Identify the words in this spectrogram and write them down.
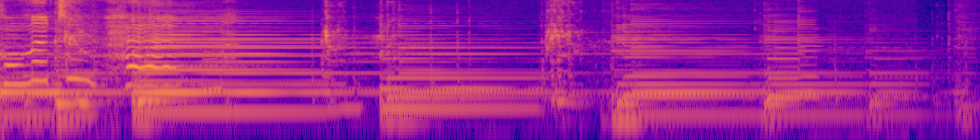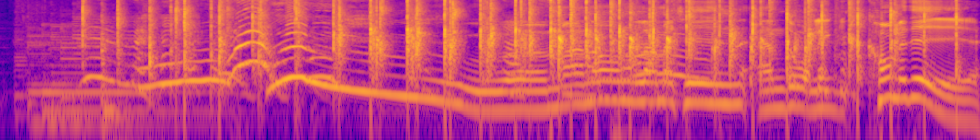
Kommer du hem? Manon Lamartin, en dålig komedi.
